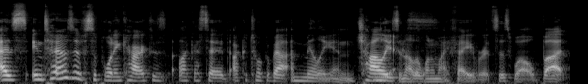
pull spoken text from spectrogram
as in terms of supporting characters, like I said, I could talk about a million. Charlie's Yes. another one of my favorites as well, but.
